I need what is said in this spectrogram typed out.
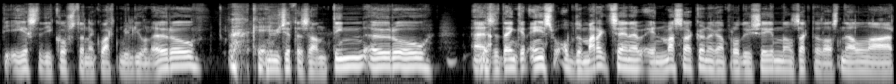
Die eerste die kostte een kwart miljoen euro. Nu zitten ze aan 10 euro. En ze denken eens we op de markt zijn en we in massa kunnen gaan produceren, dan zakt dat al snel naar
